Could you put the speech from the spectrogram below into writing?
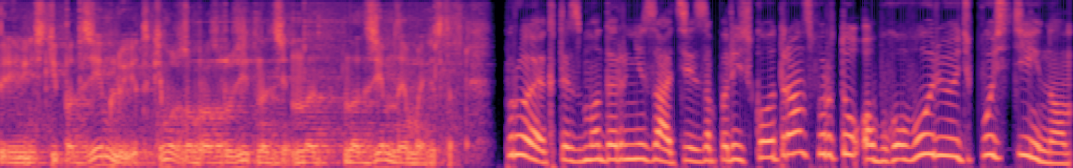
перевести под землю и таким образом разгрузить надзе- над- надземные магистрали. Проекти з модернізації запорізького транспорту обговорюють постійно.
